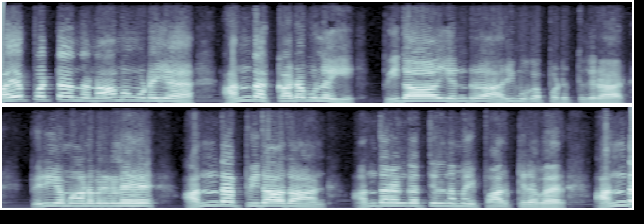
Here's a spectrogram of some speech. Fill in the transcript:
பயப்பட்ட அந்த நாமமுடைய அந்த கடவுளை பிதா என்று அறிமுகப்படுத்துகிறார். பிரியமானவர்களே அந்த பிதாதான் அந்தரங்கத்தில் நம்மை பார்க்கிறவர். அந்த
